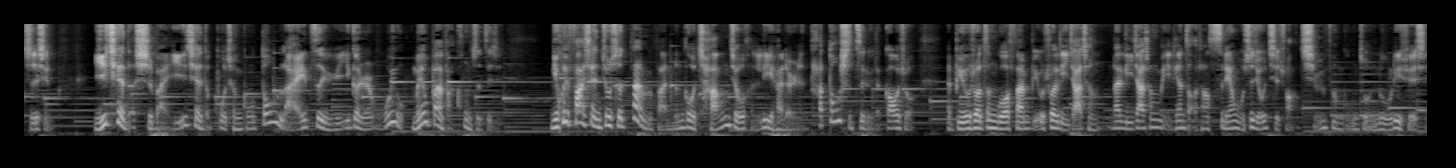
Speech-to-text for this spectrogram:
执行。一切的失败，一切的不成功，都来自于一个人无有没有办法控制自己。你会发现，就是但凡能够长久很厉害的人，他都是自律的高手。那比如说曾国藩，比如说李嘉诚。那李嘉诚每天早上四点五十九起床，勤奋工作，努力学习。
